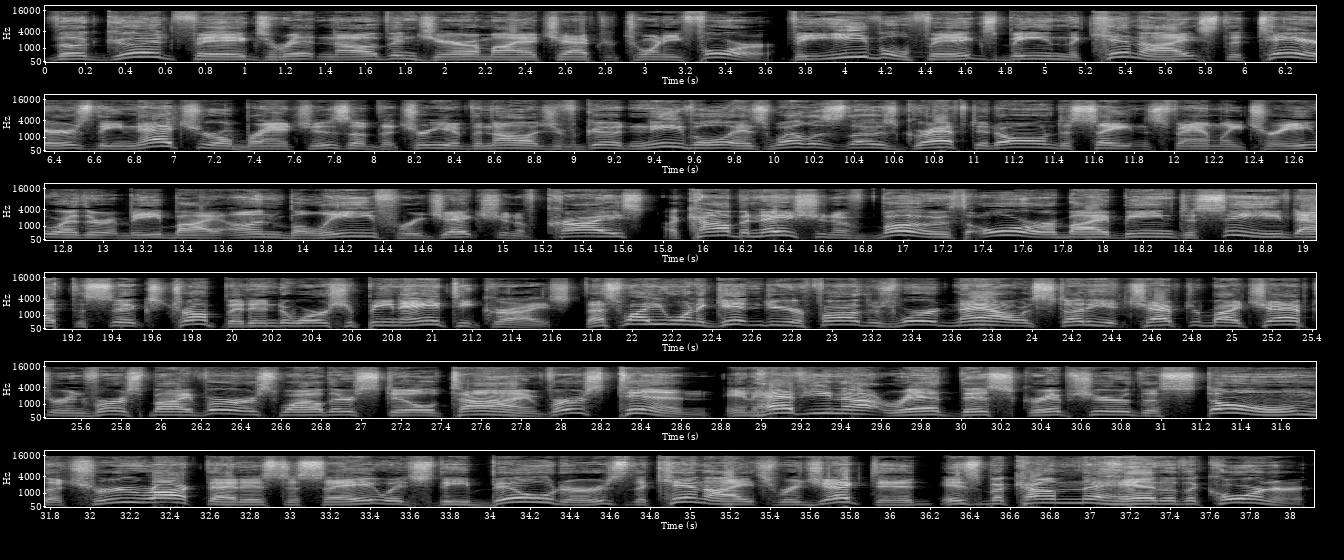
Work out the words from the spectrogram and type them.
the good figs written of in Jeremiah chapter 24, the evil figs being the Kenites, the tares, the natural branches of the tree of the knowledge of good and evil, as well as those grafted on to Satan's family tree, whether it be by unbelief, rejection of Christ, a combination of both, or by being deceived at the sixth trumpet into worshiping Antichrist. That's why you want to get into your Father's Word now and study it chapter by chapter and verse by verse while there's still time. Verse 10 And have ye not read this scripture? The stone, the true rock, that is to say, which the builders, the Kenites, rejected, is become the head of the corner.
